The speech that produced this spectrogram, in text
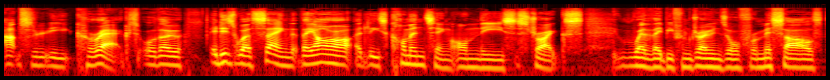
absolutely correct, although it is worth saying that they are at least commenting on these strikes, whether they be from drones or from missiles,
